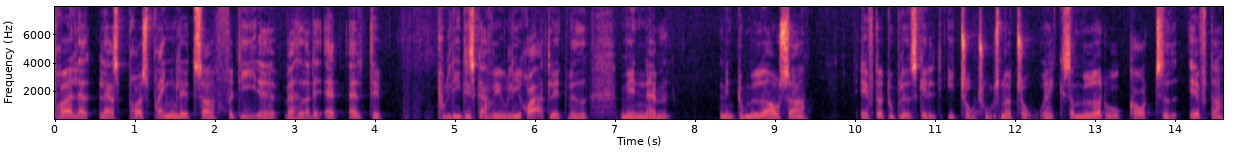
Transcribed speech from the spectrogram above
prøv at lad, lad os prøve at springe lidt så, fordi, øh, hvad hedder det, alt, alt det politiske har vi jo lige rørt lidt ved. Men, øh, men du møder jo så, efter du blevet skilt i 2002, ikke? så møder du kort tid efter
